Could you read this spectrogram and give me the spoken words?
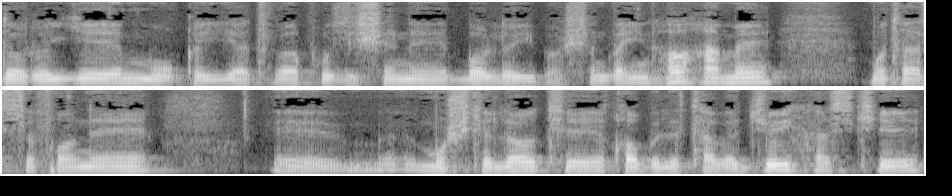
دارای موقعیت و پوزیشن بالایی باشن. و اینها همه متاسفانه مشکلات قابل توجهی هست که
